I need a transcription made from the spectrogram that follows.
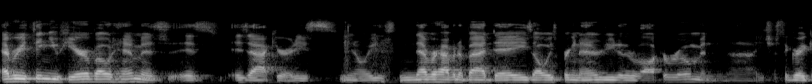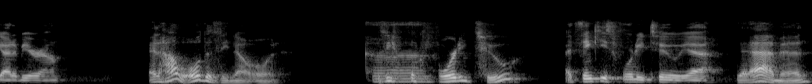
everything you hear about him is is is accurate. He's you know he's never having a bad day. He's always bringing energy to the locker room, and uh, he's just a great guy to be around. And how old is he now, Owen? Is he um, forty two? I think he's forty two. Yeah. Yeah, man.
